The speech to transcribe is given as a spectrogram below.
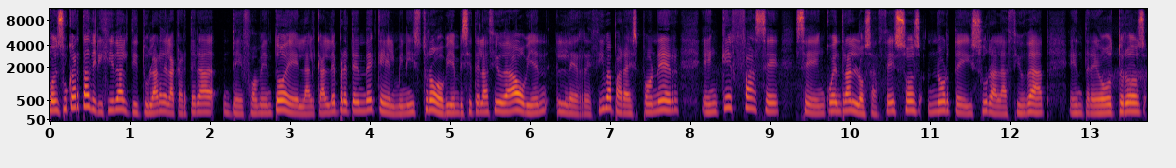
Con su carta dirigida al titular de la cartera de fomento, el alcalde pretende que el ministro o bien visite la ciudad o bien le reciba para exponer en qué fase se encuentran los accesos norte y sur a la ciudad, entre otros,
